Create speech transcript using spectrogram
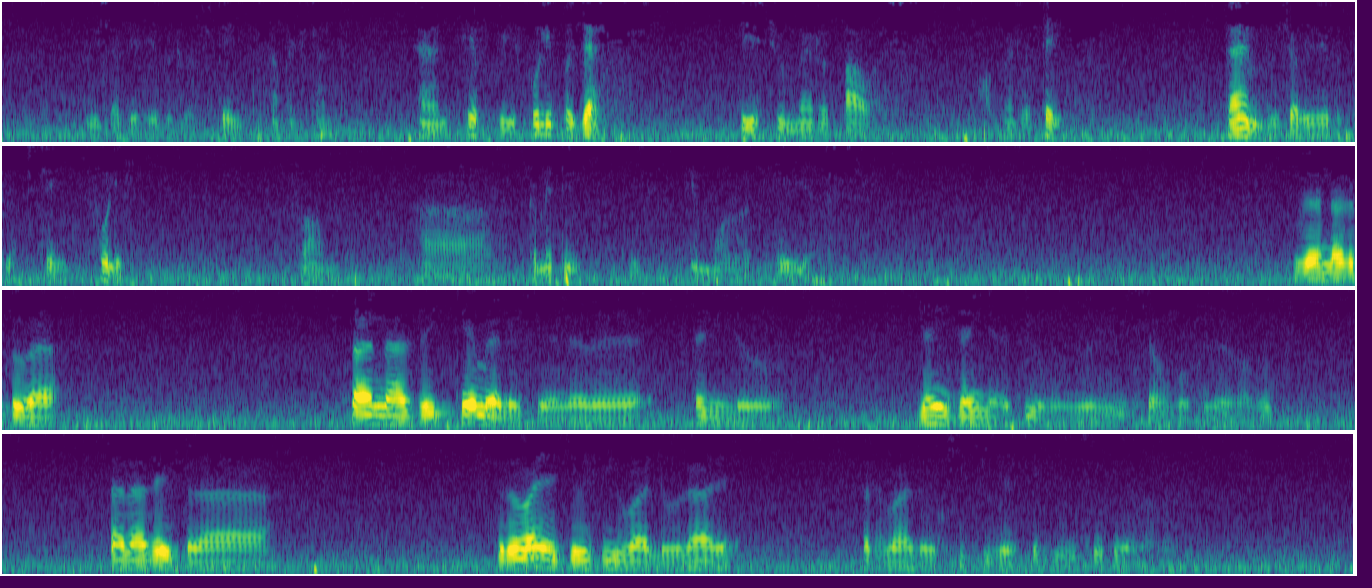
we shall be able to abstain to some extent. And if we fully possess these two mental powers mental states, then we shall be able to abstain fully from uh, committing these immoral behaviors. ဒီတော့နောက်တစ်ခုကသာနာစိတ်ကင်းမဲ့လို့ရှိရင်လည်းအဲ့ဒီလိုရိုင်းဆိုင်တဲ့အပြုအမူမျိုးတွေရှောင်ဖို့မလွယ်ပါဘူးသာနာစိတ်ဆိုတာသူတော်ရဲ့ကြိုးစည်းဝါလူလားတဲ့ပ ထမဆုံးချစ်ကြည်တဲ့စိတ်ကိုရှိခဲ့ရပါမယ်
